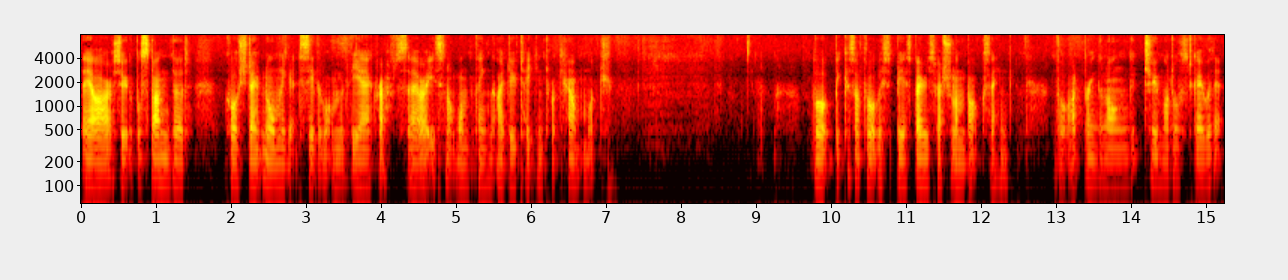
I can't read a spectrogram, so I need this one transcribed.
they are a suitable standard. Of course, you don't normally get to see the bottom of the aircraft, so it's not one thing that I do take into account much. But because I thought this would be a very special unboxing, I thought I'd bring along two models to go with it.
